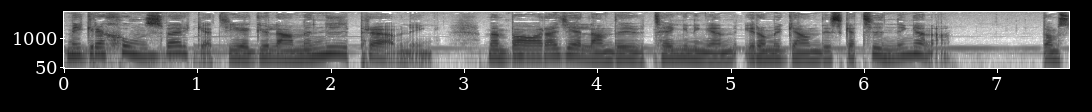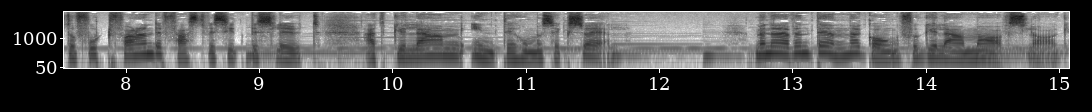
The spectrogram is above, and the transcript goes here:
Migrationsverket ger Gulam en ny prövning, men bara gällande uthängningen i de ugandiska tidningarna. De står fortfarande fast vid sitt beslut att Gulam inte är homosexuell. Men även denna gång får Gulam avslag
